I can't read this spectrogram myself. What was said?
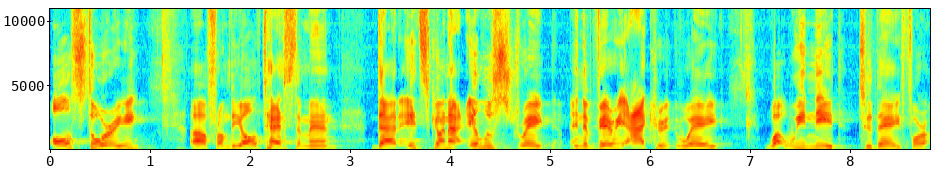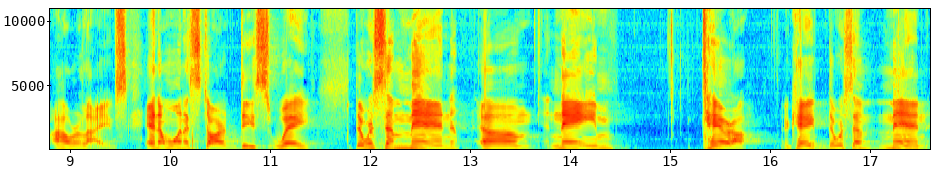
old story uh, from the Old Testament that it's going to illustrate in a very accurate way what we need today for our lives. And I want to start this way. There was a man um, named Terah, okay? There was a man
